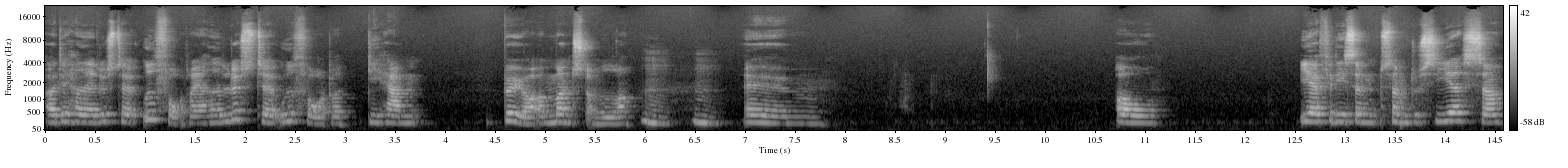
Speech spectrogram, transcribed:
og det havde jeg lyst til at udfordre. Jeg havde lyst til at udfordre de her bøger om monstermødre. Mm, mm. Øhm, og ja, fordi som, som du siger, så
